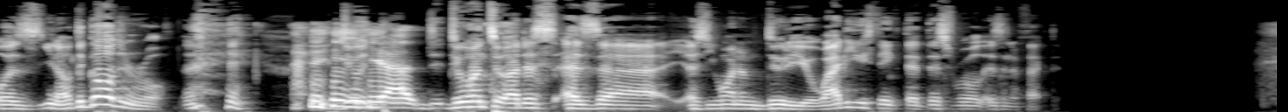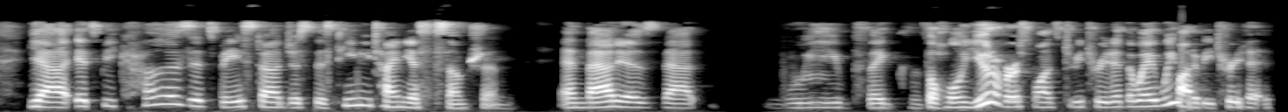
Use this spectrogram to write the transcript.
was, you know, the golden rule. do, yeah. do unto others as, uh, as you want them to do to you. Why do you think that this rule isn't effective? Yeah, it's because it's based on just this teeny tiny assumption and that is that we think the whole universe wants to be treated the way we want to be treated.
